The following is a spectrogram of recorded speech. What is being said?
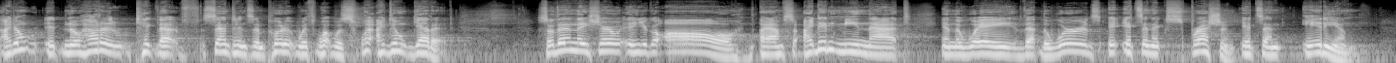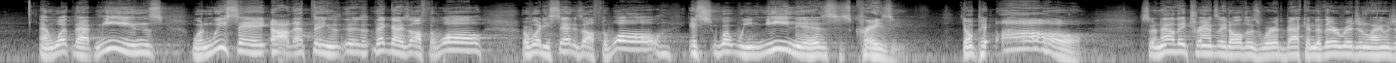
I don't know how to take that sentence and put it with what was, I don't get it. So then they share, and you go, oh, I'm sorry, I didn't mean that in the way that the words, it's an expression, it's an idiom. And what that means when we say, oh, that thing, uh, that guy's off the wall, or what he said is off the wall, it's what we mean is, it's crazy. Don't pay, oh. So now they translate all those words back into their original language.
